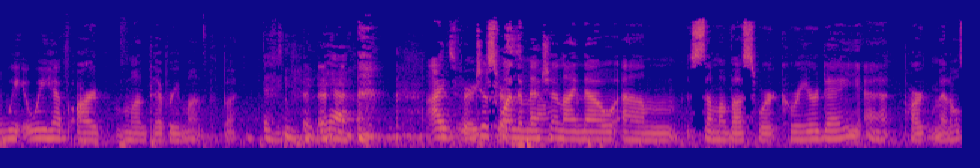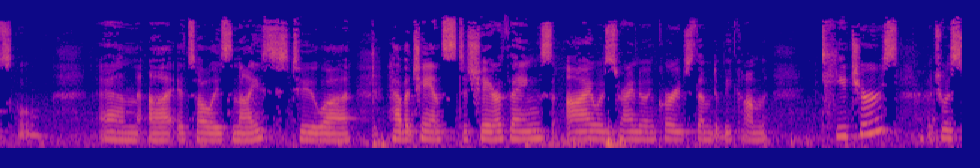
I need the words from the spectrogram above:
We, we have art month every month, but. Yeah. I That's very just true. wanted to mention, I know um, some of us were at Career Day at Park Middle School, and uh, it's always nice to uh, have a chance to share things. I was trying to encourage them to become teachers, which was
